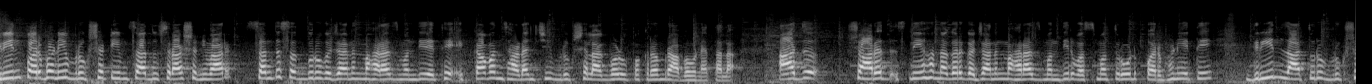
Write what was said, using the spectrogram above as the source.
ग्रीन परभणी वृक्ष टीमचा दुसरा शनिवार. संत सद्गुरू गजानन महाराज मंदिर येथे एक्कावन्न झाडांची वृक्ष लागवड उपक्रम राबवण्यात आला. आज शारद स्नेहनगर गजानन महाराज मंदिर वसमत रोड परभणी येथे ग्रीन लातूर वृक्ष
